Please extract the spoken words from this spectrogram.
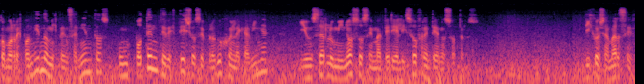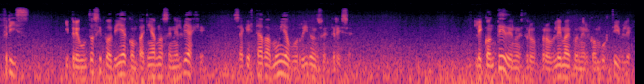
Como respondiendo a mis pensamientos, un potente destello se produjo en la cabina y un ser luminoso se materializó frente a nosotros. Dijo llamarse Frizz y preguntó si podía acompañarnos en el viaje, ya que estaba muy aburrido en su estrella. Le conté de nuestro problema con el combustible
